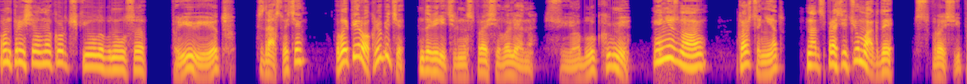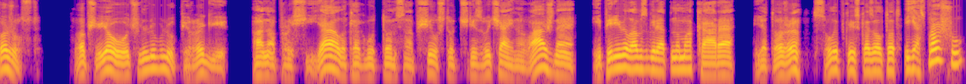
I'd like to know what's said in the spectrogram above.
Он присел на корточки и улыбнулся. — Привет. — Здравствуйте. — Вы пирог любите? — доверительно спросила Лена. — С яблоками? — Я не знаю. Кажется, нет. Надо спросить у Магды. — Спроси, пожалуйста. Вообще, я очень люблю пироги. Она просияла, как будто он сообщил что-то чрезвычайно важное, и перевела взгляд на Макара. — Я тоже, — с улыбкой сказал тот. — Я спрошу.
